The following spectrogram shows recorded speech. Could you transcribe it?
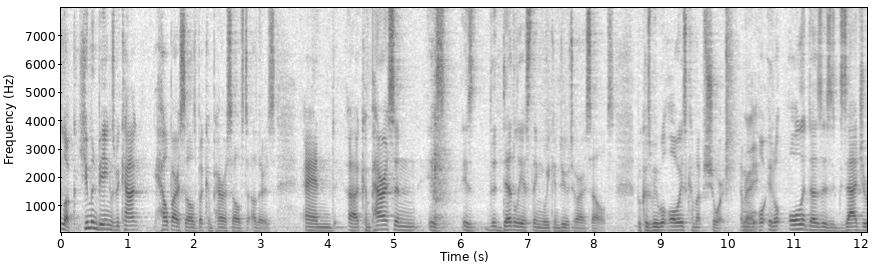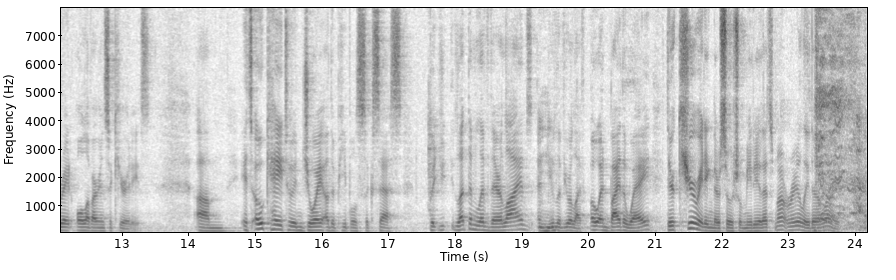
look, human beings, we can't help ourselves but compare ourselves to others. And uh, comparison is, is the deadliest thing we can do to ourselves because we will always come up short. I Right. all it does is exaggerate all of our insecurities. Um, it's okay to enjoy other people's success, but you, let them live their lives and you mm-hmm. live your life. Oh, and by the way, they're curating their social media. That's not really their life.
